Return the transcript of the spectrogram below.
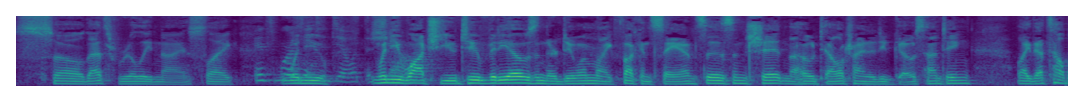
So that's really nice. Like It's worth when it to you deal with the when you watch YouTube videos and they're doing like fucking seances and shit in the hotel trying to do ghost hunting. Like that's how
